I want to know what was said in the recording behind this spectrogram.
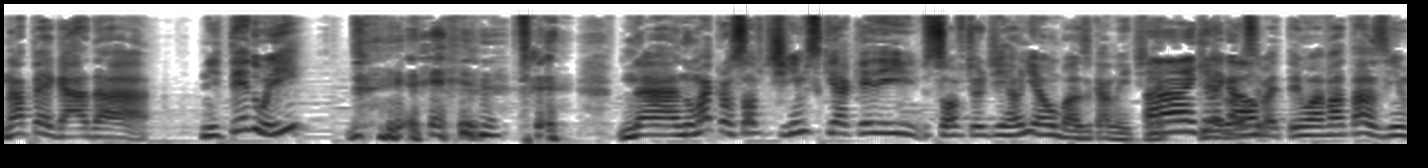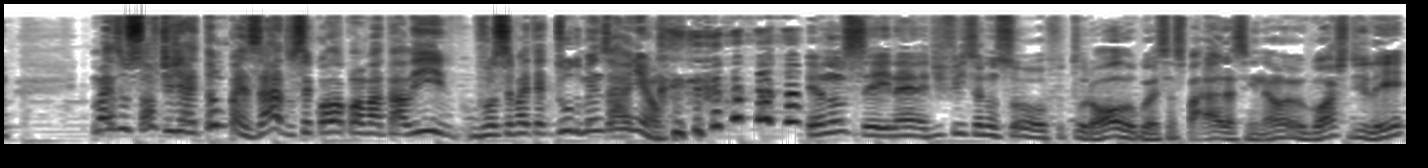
na pegada Nintendo Wii. na, no Microsoft Teams, que é aquele software de reunião, basicamente. Né? Ai, que e legal. agora você vai ter um avatarzinho. Mas o software já é tão pesado, você coloca um avatar ali, você vai ter tudo menos a reunião. eu não sei, né? É difícil, eu não sou futurólogo, essas paradas assim, não. Eu gosto de ler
